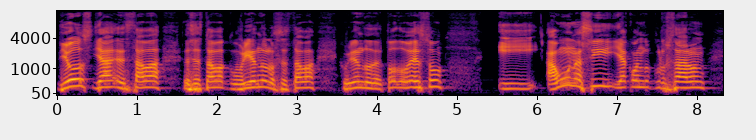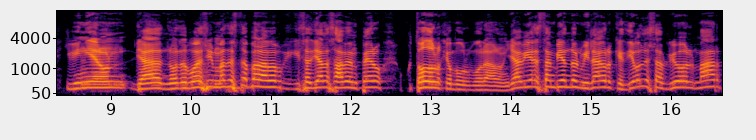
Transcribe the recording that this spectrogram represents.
Dios ya estaba, les estaba cubriendo, los estaba cubriendo de todo eso. Y aún así, ya cuando cruzaron y vinieron, ya no les voy a decir más de esta palabra porque quizás ya la saben, pero todo lo que murmuraron. Ya están viendo el milagro que Dios les abrió el mar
